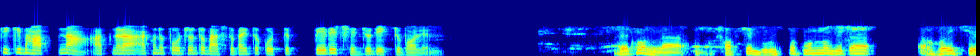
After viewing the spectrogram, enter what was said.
কি কি ভাবনা আপনারা এখনও পর্যন্ত বাস্তবায়িত করতে পেরেছেন যদি একটু বলেন? দেখুন সবচেয়ে গুরুত্বপূর্ণ যেটা হয়েছে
